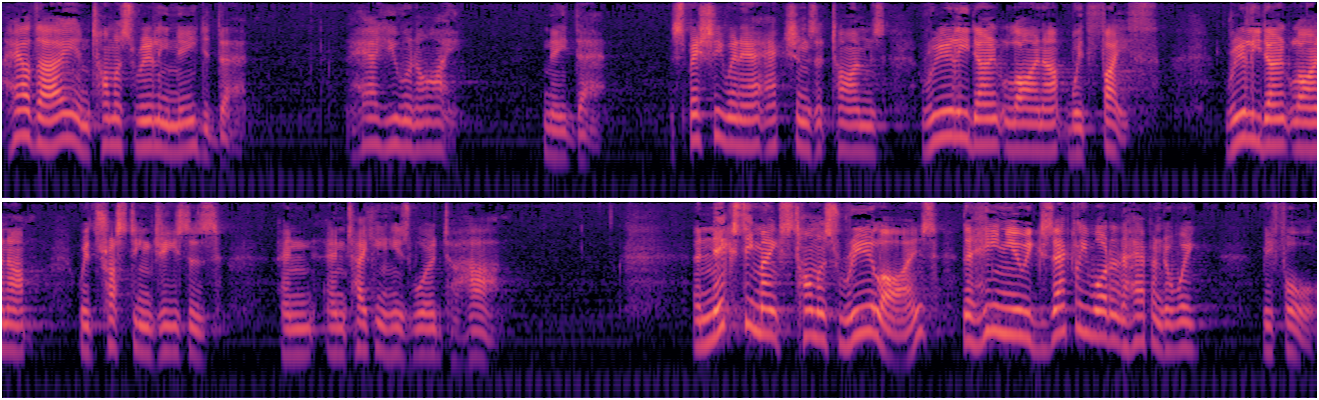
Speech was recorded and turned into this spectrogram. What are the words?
How they and Thomas really needed that. How you and I need that especially when our actions at times really don't line up with faith, really don't line up with trusting Jesus and, and taking his word to heart. And next, he makes Thomas realize that he knew exactly what had happened a week before.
